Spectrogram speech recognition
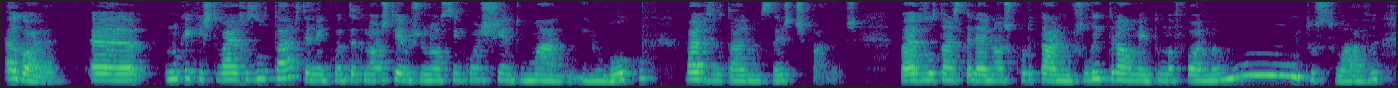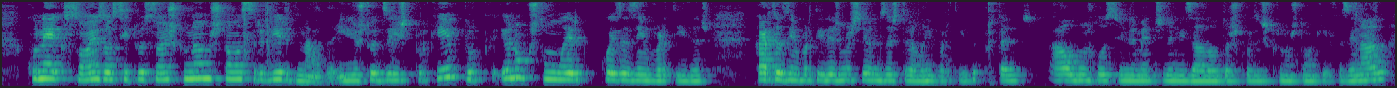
Agora, uh, no que é que isto vai resultar? Tendo em conta que nós temos no nosso inconsciente o mago e o louco, vai resultar num seis de espadas. Vai resultar, se calhar, nós cortarmos literalmente de uma forma muito suave, conexões ou situações que não nos estão a servir de nada. E eu estou a dizer isto porquê? Porque eu não costumo ler coisas invertidas, cartas invertidas, mas temos a estrela invertida, portanto, há alguns relacionamentos de amizade ou outras coisas que não estão aqui a fazer nada.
